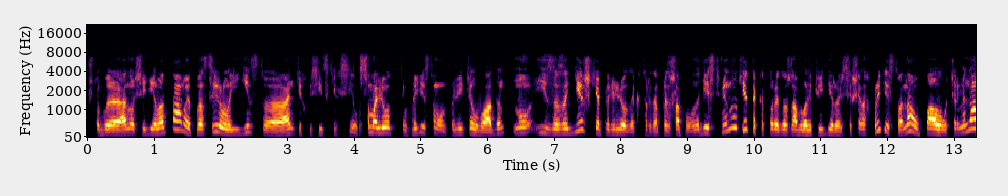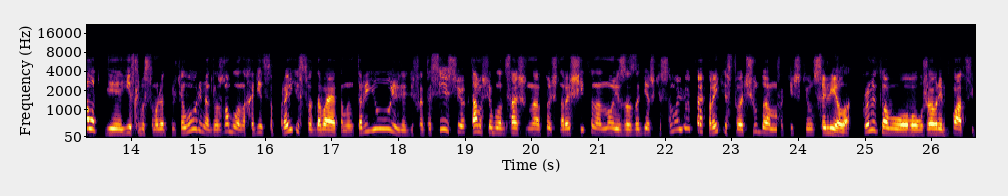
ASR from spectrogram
чтобы оно сидело там и демонстрировало единство антихуситских сил. Самолет правительством, он полетел в Аден, но из-за задержки определенной, которая там произошла, по-моему, на 10 минут, это, которая должна была ликвидировать всех членов правительства, она упала у терминала, где, если бы самолет полетел вовремя, должно было находиться правительство, давая там интервью или фотосессию. Там все было достаточно точно рассчитано, но из-за задержки самолета правительство чудом фактически уцелело. Кроме того, уже во время эвакуации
